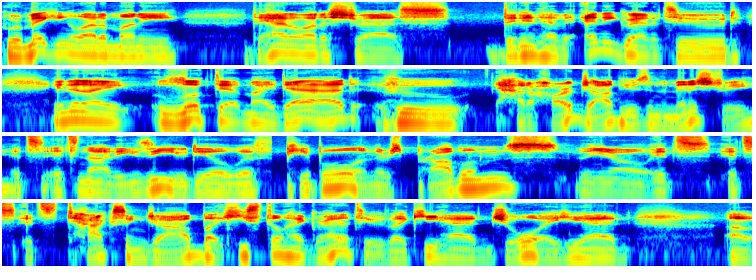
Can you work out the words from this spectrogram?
who were making a lot of money. They had a lot of stress. They didn't have any gratitude. And then I looked at my dad, who had a hard job. He was in the ministry. It's it's not easy. You deal with people, and there's problems. You know, it's it's it's taxing job, but he still had gratitude. Like he had joy. He had a,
